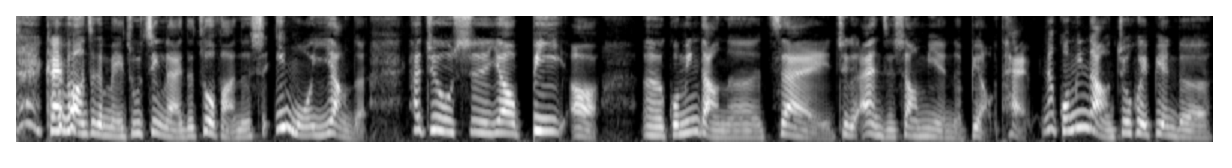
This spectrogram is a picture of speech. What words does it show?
开放这个美猪进来的做法呢是一模一样的，他就是要逼啊呃国民党呢在这个案子上面呢表态，那国民党就会变得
